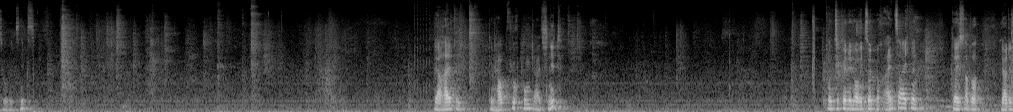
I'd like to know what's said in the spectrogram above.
So wird es nichts. Wir erhalten den Hauptfluchtpunkt als Schnitt. Und Sie können den Horizont noch einzeichnen. Der ist aber, ja, den,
